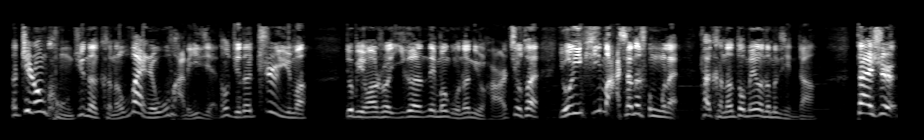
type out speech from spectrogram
那这种恐惧呢，可能外人无法理解，都觉得至于吗？就比方说，一个内蒙古的女孩，就算有一匹马向她冲过来，她可能都没有那么紧张。但是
